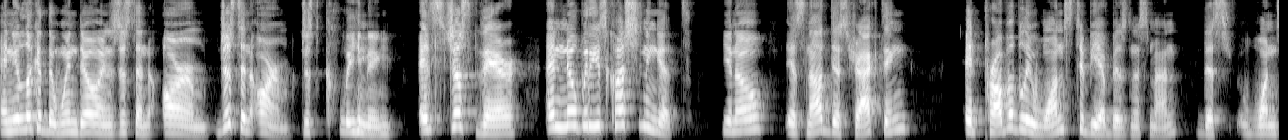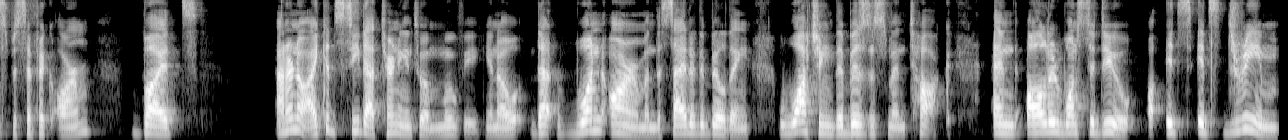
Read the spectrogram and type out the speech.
And you look at the window and it's just an arm, just an arm, just cleaning. It's just there and nobody's questioning it. You know, it's not distracting. It probably wants to be a businessman, this one specific arm, but I don't know, I could see that turning into a movie, you know, that one arm on the side of the building watching the businessman talk and all it wants to do uh, its its dream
